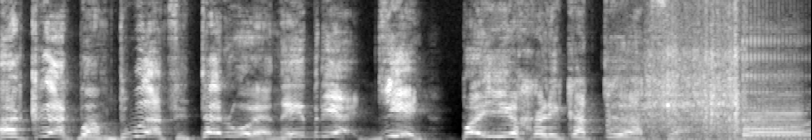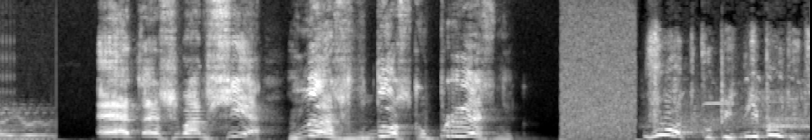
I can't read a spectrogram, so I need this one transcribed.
А как вам 22 ноября, день поехали кататься? Это ж вообще наш в доску праздник. Вот купить не будете?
